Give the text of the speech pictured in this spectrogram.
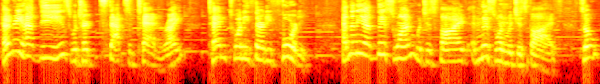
Henry had these, which are stacks of 10, right? 10, 20, 30, 40. And then he had this one, which is 5, and this one, which is 5. So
